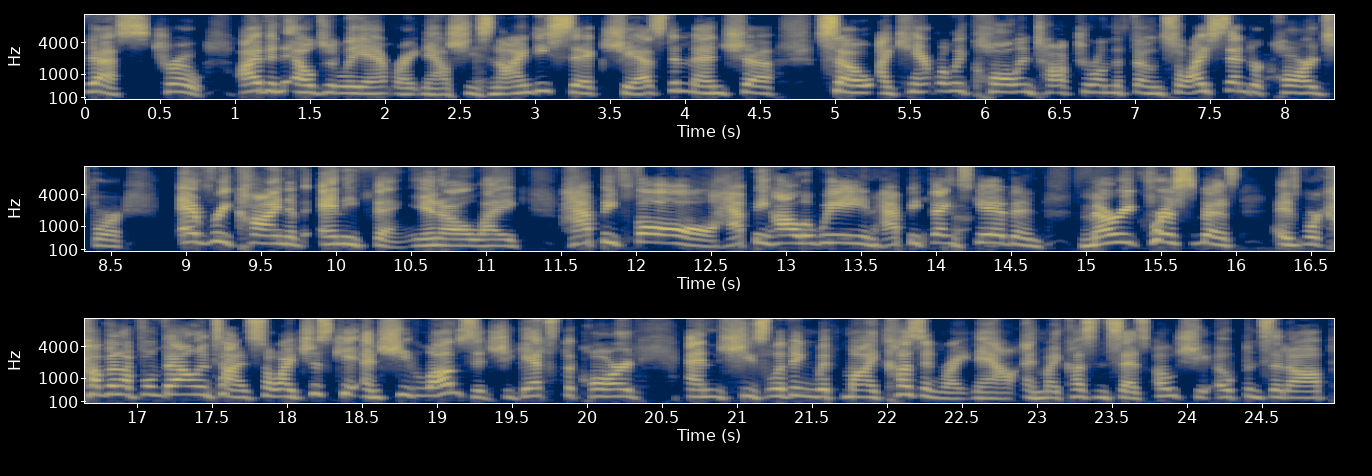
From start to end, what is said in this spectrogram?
Yes, true. I have an elderly aunt right now. She's 96. She has dementia. So I can't really call and talk to her on the phone. So I send her cards for every kind of anything, you know, like happy fall, happy Halloween, happy Thanksgiving, Merry Christmas. As we're coming up on Valentine's. So I just can't, and she loves it. She gets the card and she's living with my cousin right now. And my cousin says, Oh, she opens it up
